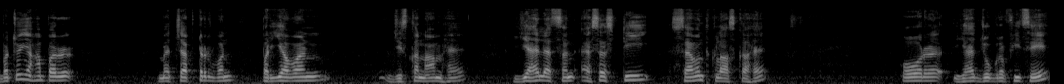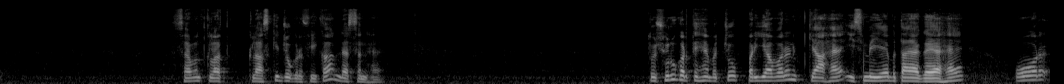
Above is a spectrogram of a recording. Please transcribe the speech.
बच्चों, यहाँ पर मैं चैप्टर वन, पर्यावरण, जिसका नाम है, यह लेसन एस सेवन्थ क्लास का है। और यह ज्योग्राफी से सेवन्थ क्लास क्लास की ज्योग्राफी का लेसन है। तो शुरू करते हैं बच्चों, पर्यावरण क्या है? इसमें यह बताया गया है। और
